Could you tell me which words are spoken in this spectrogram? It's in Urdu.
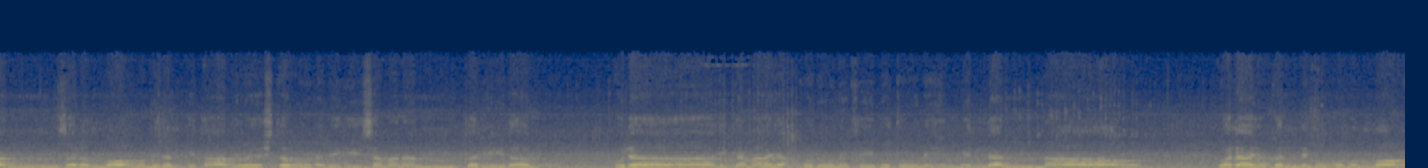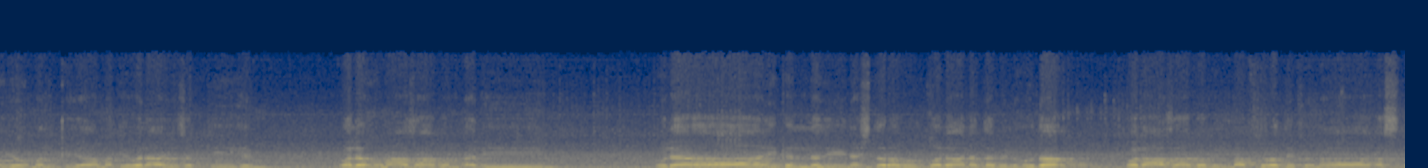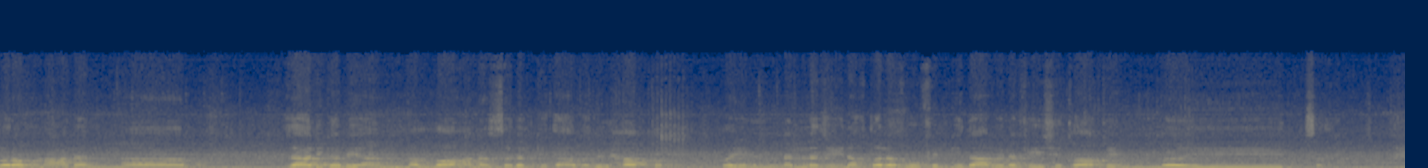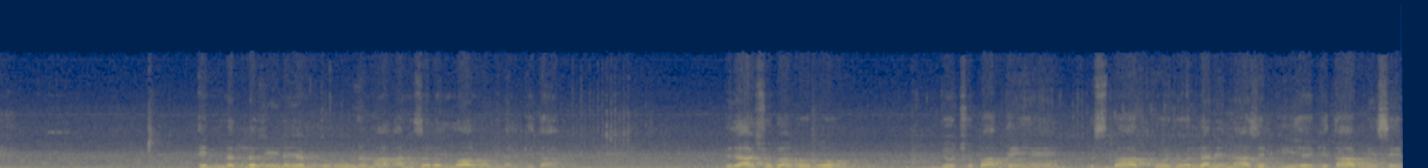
أنزل الله من الكتاب ويشترون به ثمنا قليلا أولئك ما يأكلون في بطونهم إلا النار. ولا يكلمهم الله يوم القيامة ولا يزكيهم ولهم عذاب أليم. أولئك الذين اشتروا الضلالة بالهدى والعذاب بالمغفرة فما أصبرهم على النار. ذلك بأن الله نزل الكتاب بالحق وإن الذين اختلفوا في الكتاب لفي شقاق بعيد. إن الذين يكتمون ما أنزل الله من الكتاب بلا شبہ وہ لوگ جو چھپاتے ہیں اس بات کو جو اللہ نے نازل کی ہے کتاب میں سے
